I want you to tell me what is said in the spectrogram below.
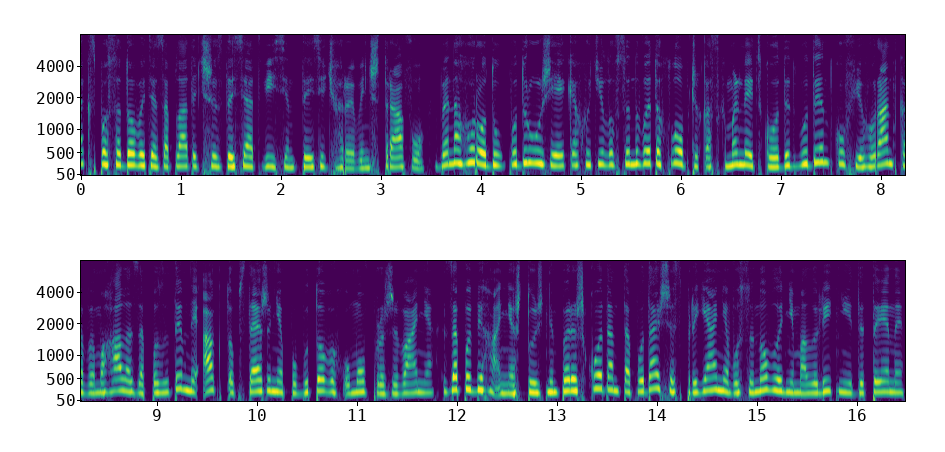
екс-посадовиця заплатить 68 тисяч гривень штрафу. Винагороду у подружжя, яке хотіло всиновити хлопчика з Хмельницького дитбудинку, фігурантка вимагала за позитивний акт обстеження побутових умов проживання, запобігання штучним перешкодам та подальше сприяння в усиновленні малолітньої дитини.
